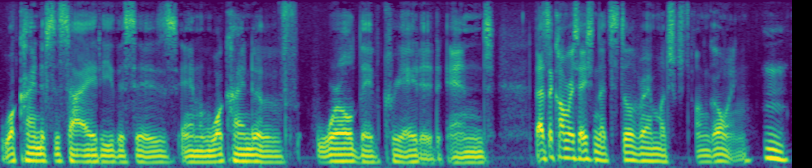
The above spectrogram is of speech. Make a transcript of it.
what kind of society this is and what kind of world they've created. And that's a conversation that's still very much ongoing. Mm.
